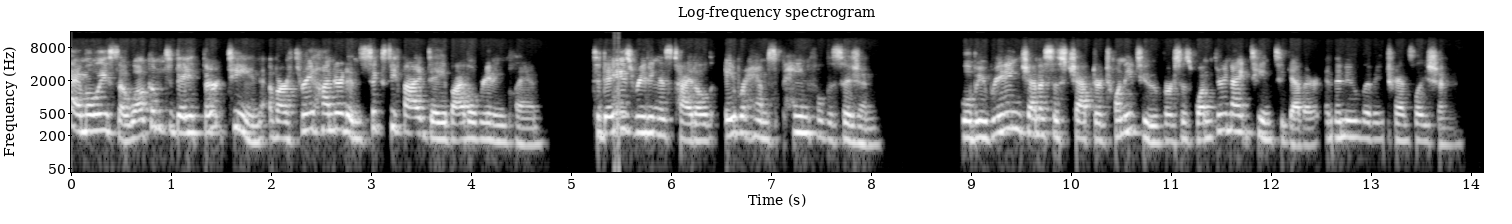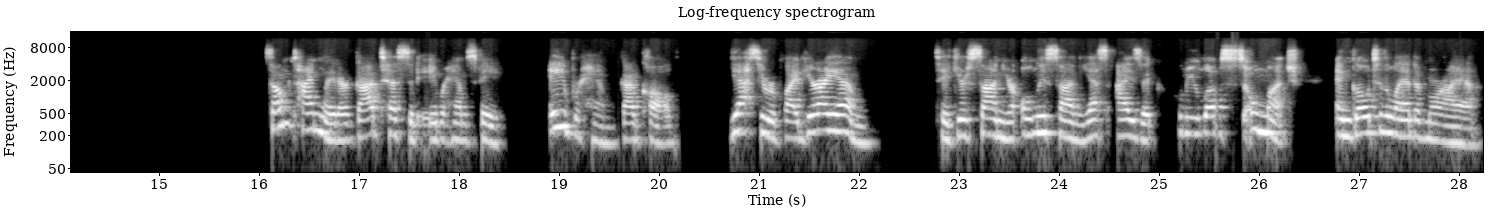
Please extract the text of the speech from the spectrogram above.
Hi, I'm Eliza. Welcome to day 13 of our 365 day Bible reading plan. Today's reading is titled Abraham's Painful Decision. We'll be reading Genesis chapter 22, verses 1 through 19 together in the New Living Translation. Some time later, God tested Abraham's faith. Abraham, God called. Yes, he replied, Here I am. Take your son, your only son, yes, Isaac, whom you love so much, and go to the land of Moriah.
